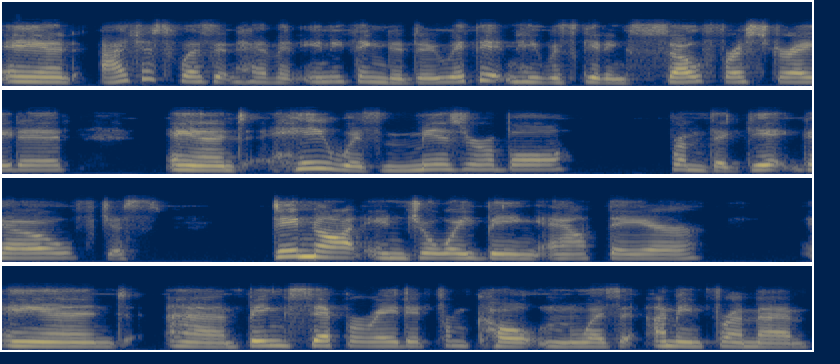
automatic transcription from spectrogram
And I just wasn't having anything to do with it. And he was getting so frustrated. And he was miserable from the get go, just did not enjoy being out there. And um, being separated from Colton was, I mean, from um,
